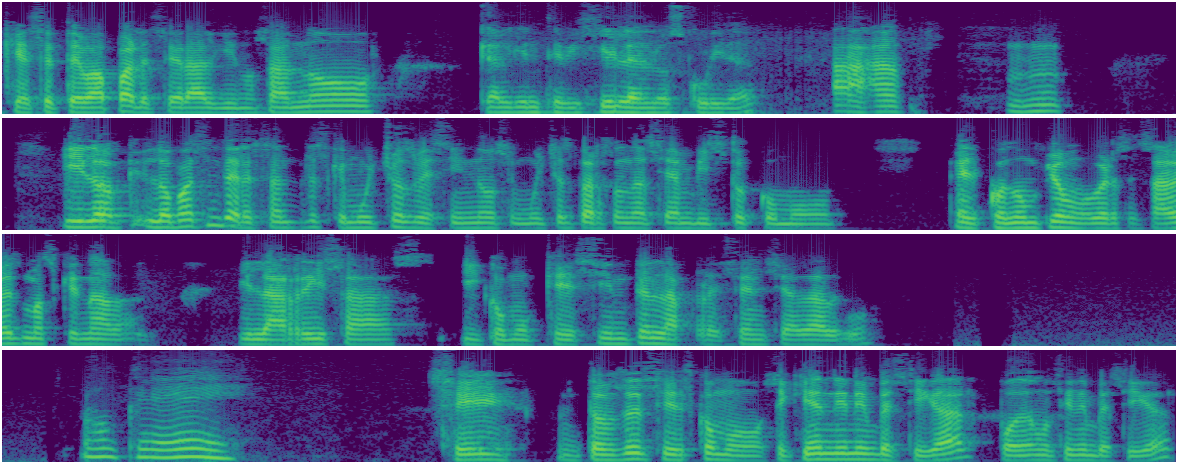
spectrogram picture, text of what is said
que se te va a aparecer alguien, o sea, no... Que alguien te vigila en la oscuridad. Ajá. Y lo, lo más interesante es que muchos vecinos y muchas personas se han visto como el columpio moverse, ¿sabes? Más que nada. Y las risas y como que sienten la presencia de algo. Ok. Sí, entonces si es como, si quieren ir a investigar, podemos ir a investigar.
